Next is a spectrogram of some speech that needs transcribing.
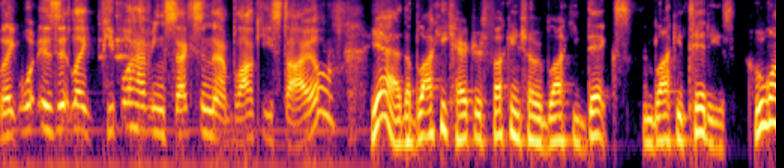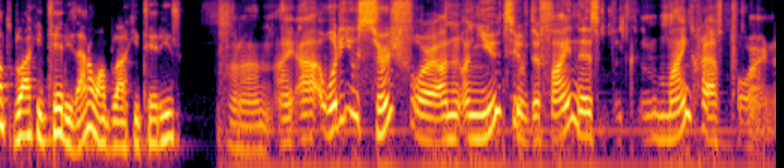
Like, what is it like? People having sex in that blocky style? Yeah, the blocky characters fucking each other, blocky dicks and blocky titties. Who wants blocky titties? I don't want blocky titties. Hold on. I, uh, what do you search for on on YouTube to find this Minecraft porn?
